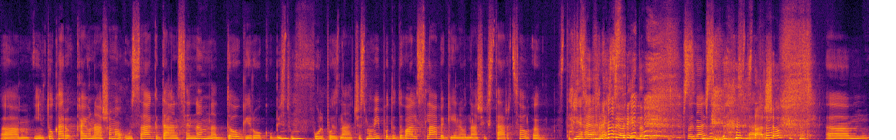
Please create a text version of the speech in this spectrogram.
um, in to, kar, kaj vnašamo vsak dan, se nam na dolgi rok v bistvu mm -hmm. ful pozna. Če smo mi podedovali slabe gene od naših starcev, uh, starcev ja, ja, ne, se v redu, staršev. Um,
